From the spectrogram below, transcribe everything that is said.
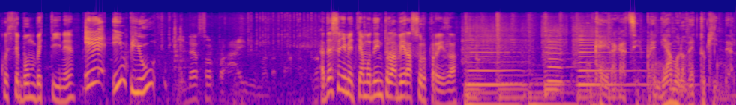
queste bombettine e in più Kinder Surprise, Adesso gli mettiamo dentro la vera sorpresa. Ok ragazzi, prendiamo l'ovetto Kinder.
